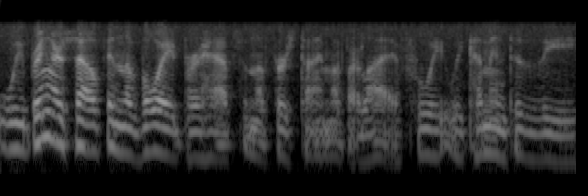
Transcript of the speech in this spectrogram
we bring ourselves in the void perhaps in the first time of our life we we come into the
